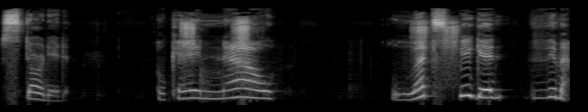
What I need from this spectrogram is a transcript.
started. Okay, now let's begin the map.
